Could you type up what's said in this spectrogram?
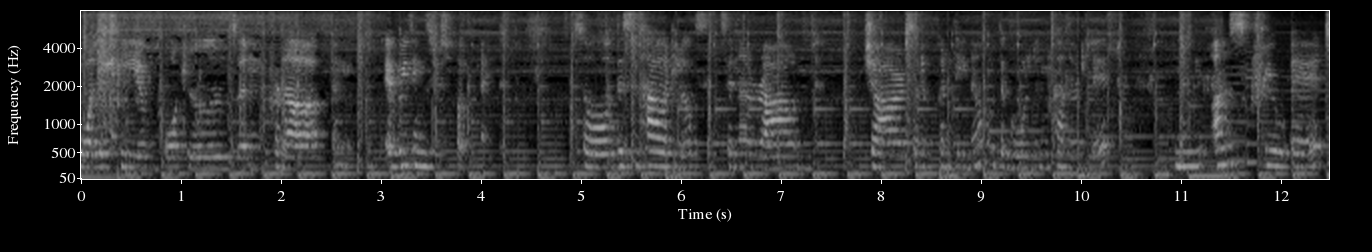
quality of bottles and product and everything's just perfect. So this is how it looks. It's in a round jar sort of container with a golden colored lid. And then you unscrew it.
